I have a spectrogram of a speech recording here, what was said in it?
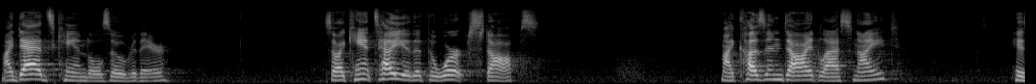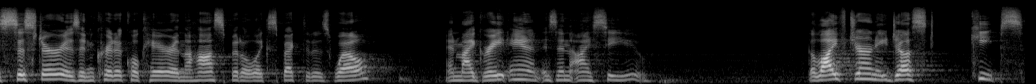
My dad's candle's over there. So I can't tell you that the work stops. My cousin died last night. His sister is in critical care in the hospital, expected as well. And my great aunt is in ICU. The life journey just keeps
